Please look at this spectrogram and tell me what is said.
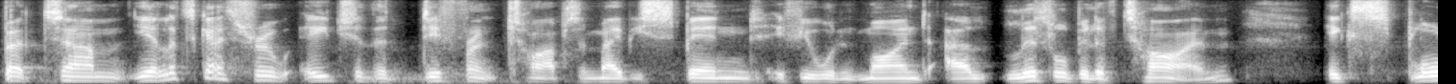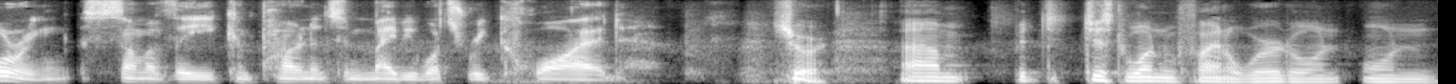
But um, yeah, let's go through each of the different types and maybe spend, if you wouldn't mind, a little bit of time exploring some of the components and maybe what's required. Sure. Um, but just one final word on on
